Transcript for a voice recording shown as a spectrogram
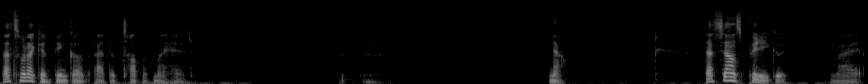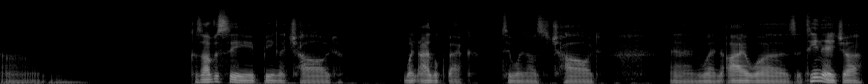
That's what I can think of at the top of my head. Now, that sounds pretty good, right? Because um, obviously, being a child, when I look back to when I was a child and when I was a teenager,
